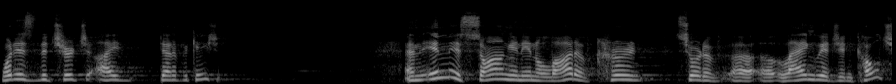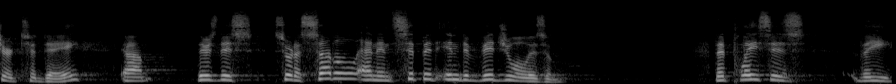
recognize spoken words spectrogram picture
What is the church identification? And in this song and in a lot of current sort of uh, uh, language and culture today, um, there's this sort of subtle and insipid individualism that places the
